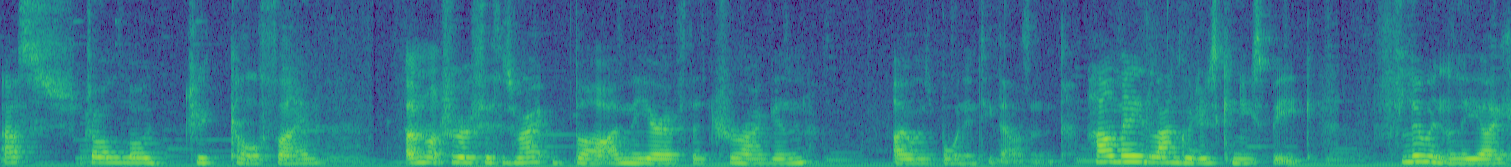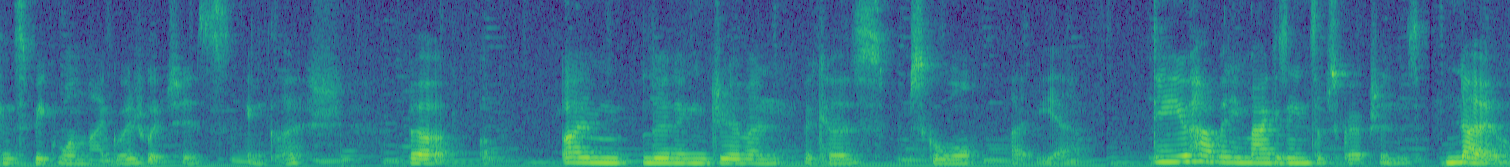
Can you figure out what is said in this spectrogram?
astrological sign? I'm not sure if this is right, but I'm the year of the dragon. I was born in 2000. How many languages can you speak? Fluently, I can speak one language, which is English, but I'm learning German because school, uh, yeah. Do you have any magazine subscriptions? No,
